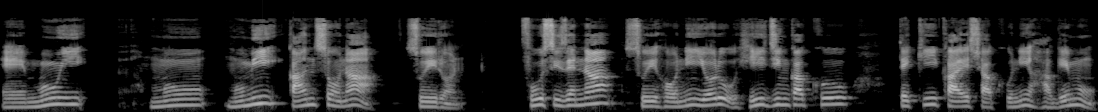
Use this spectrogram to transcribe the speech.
えー無い無無味乾燥な推論、不自然な推法による非人格的解釈に励む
